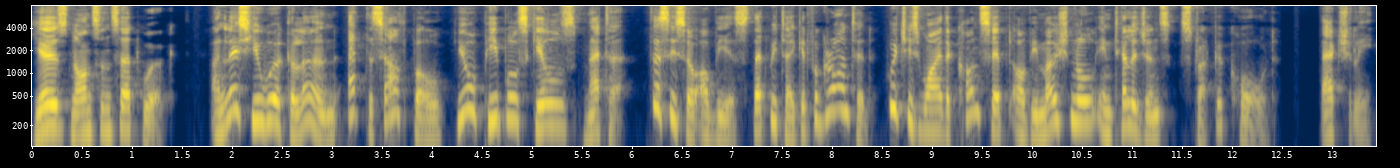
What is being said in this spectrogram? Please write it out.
Here's nonsense at work. Unless you work alone at the South Pole, your people skills matter. This is so obvious that we take it for granted, which is why the concept of emotional intelligence struck a chord. Actually,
